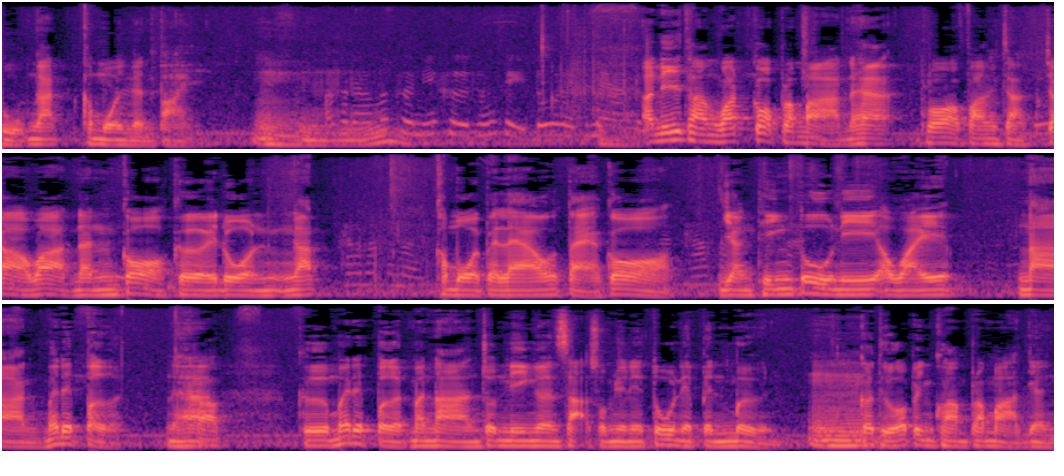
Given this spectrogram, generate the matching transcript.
ถูกงัดขโมยเงินไปอืมอ๋อแสดงว่าเมื่อคืนนี้คือทั้งสี่ตู้เลยใช่ไหมคะอันนี้ทางวัดก็ประมาทนะฮะเพราะว่าฟังจากเจ้าอาวาสนั้นก็เคยโดนงัด ขโมยไปแล้ว แต่ก็ยังทิ้งตู้นี้เอาไว้นานไม่ได้เปิดนะฮะครับคือไม่ได้เปิดมานานจนมีเงินสะสมอยู่ในตู้เนี่ยเป็นหมื่นอืมก็ถือว่าเป็นความประมาทอย่าง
